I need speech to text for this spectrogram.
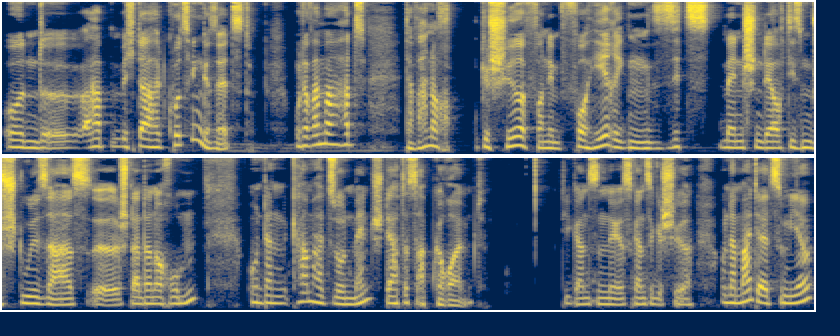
und äh, habe mich da halt kurz hingesetzt. Und auf einmal hat da war noch Geschirr von dem vorherigen Sitzmenschen, der auf diesem Stuhl saß, äh, stand da noch rum und dann kam halt so ein Mensch, der hat das abgeräumt die ganzen, das ganze Geschirr. Und dann meinte er zu mir,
